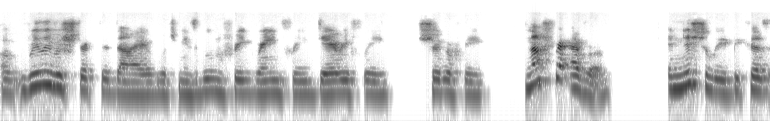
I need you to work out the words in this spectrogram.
a really restricted diet, which means gluten free, grain free, dairy free, sugar free, not forever, initially because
